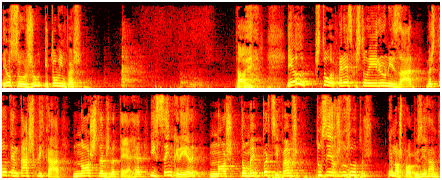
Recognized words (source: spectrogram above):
eu sujo e tu limpas. Está a ver? Eu estou, parece que estou a ironizar, mas estou a tentar explicar. Nós estamos na Terra e, sem querer, nós também participamos dos erros dos outros. E nós próprios erramos.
